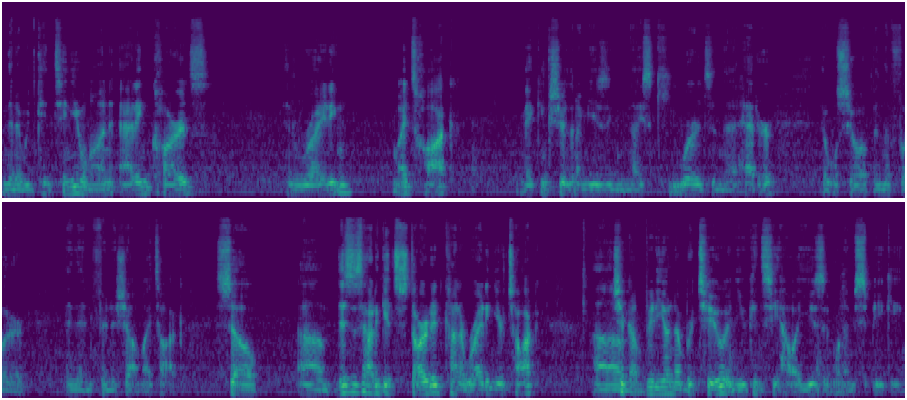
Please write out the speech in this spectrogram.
And then I would continue on adding cards and writing my talk, making sure that I'm using nice keywords in the header that will show up in the footer, and then finish out my talk. So um, this is how to get started kind of writing your talk. Um, check out video number two and you can see how I use it when I'm speaking.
